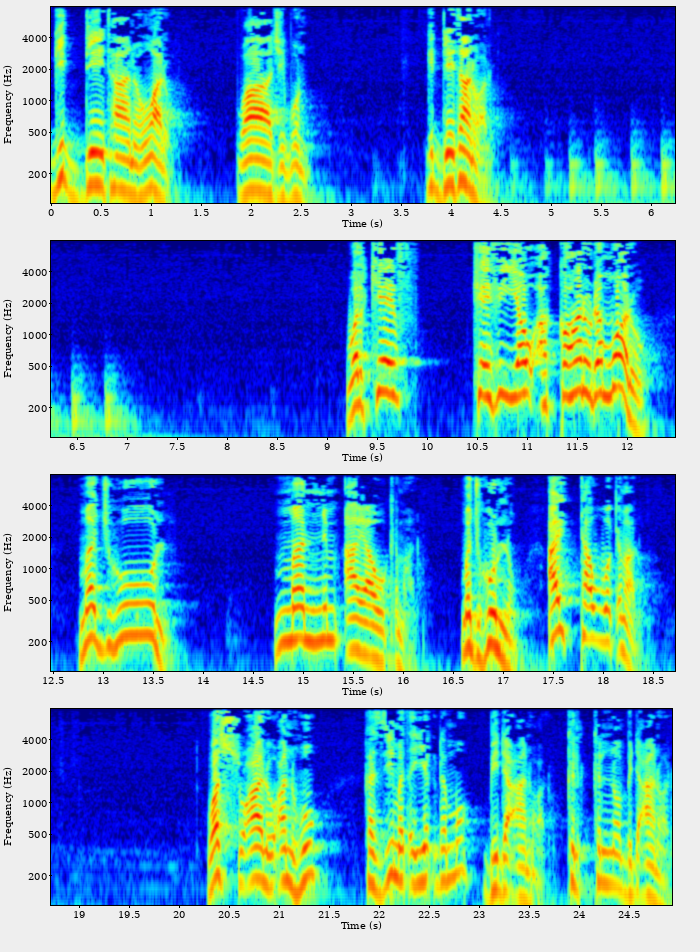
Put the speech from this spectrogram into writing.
ግዴታ ነው አለው። ዋጅቡን ግዴታ ነው አለው። ወልኬፍ ኬፍያው አካኋኑ ደግሞ አሉ መጅሁል ማንም አያውቅም አሉ። መጅሁል ነው አይታወቅም አሉ። ወሱአሉ አንሁ ከዚህ መጠየቅ ደግሞ ቢድዓ ነው አሉ ክልክል ነው ቢድዓ ነው አሉ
